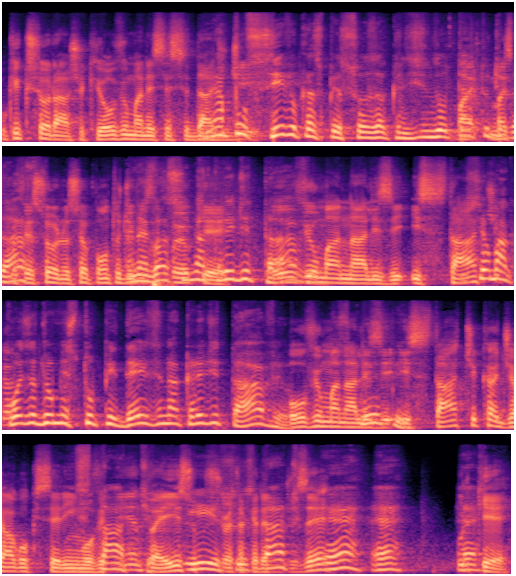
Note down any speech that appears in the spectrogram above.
O que, que o senhor acha? Que houve uma necessidade Não é de. possível que as pessoas acreditem no Mas, teto de mas, gastos. professor, no seu ponto de É um vista, negócio foi inacreditável. Houve uma análise estática. Isso é uma coisa de uma estupidez inacreditável. Houve uma análise estática de algo que seria em movimento? Estático. É isso que o senhor está querendo dizer? É, é. Por é. quê?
